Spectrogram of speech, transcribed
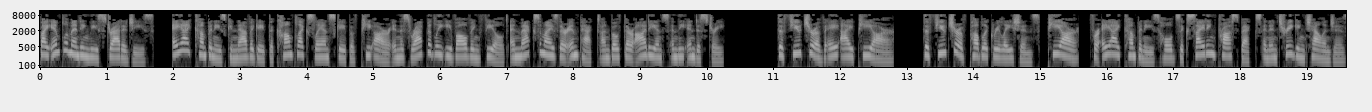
By implementing these strategies, AI companies can navigate the complex landscape of PR in this rapidly evolving field and maximize their impact on both their audience and the industry. The future of AI PR. The future of public relations, PR, for AI companies holds exciting prospects and intriguing challenges.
